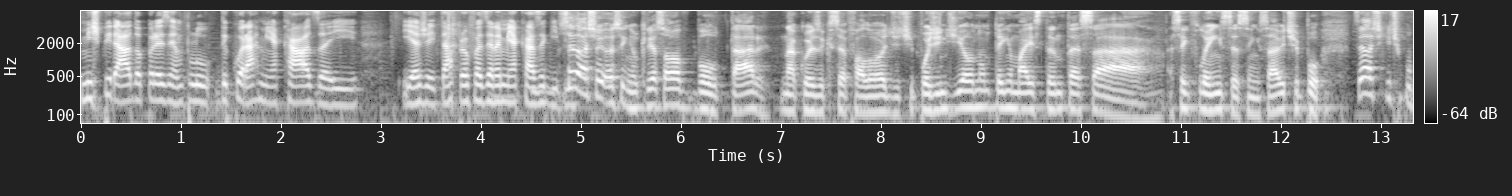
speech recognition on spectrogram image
me inspirado a, por exemplo, decorar minha casa e, e ajeitar pra eu fazer na minha casa Ghibli. Você acha, assim, eu queria só voltar na coisa que você falou de, tipo, hoje em dia eu não tenho mais tanta essa, essa influência, assim, sabe? Tipo, você acha que, tipo,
